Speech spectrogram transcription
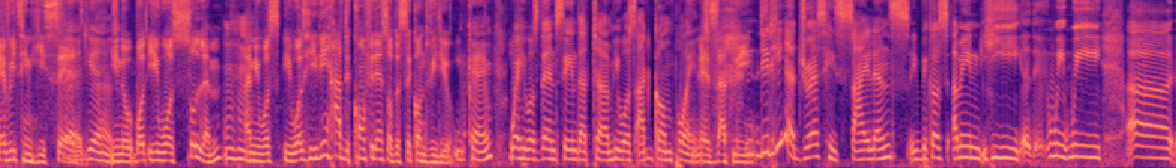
everything he said. Said, yes. You know, but he was solemn Mhm. and he was he was he didn't have the confidence of the second video. Okay, where he was then saying that um, he was at gunpoint. Exactly. Did he address his silence? Because I mean, he uh, we we uh,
